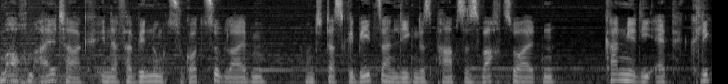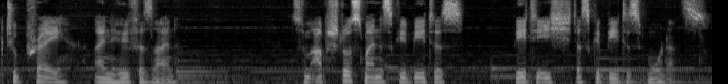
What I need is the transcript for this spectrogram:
Um auch im Alltag in der Verbindung zu Gott zu bleiben und das Gebetsanliegen des Papstes wachzuhalten, kann mir die App Click to Pray eine Hilfe sein. Zum Abschluss meines Gebetes bete ich das Gebet des Monats.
